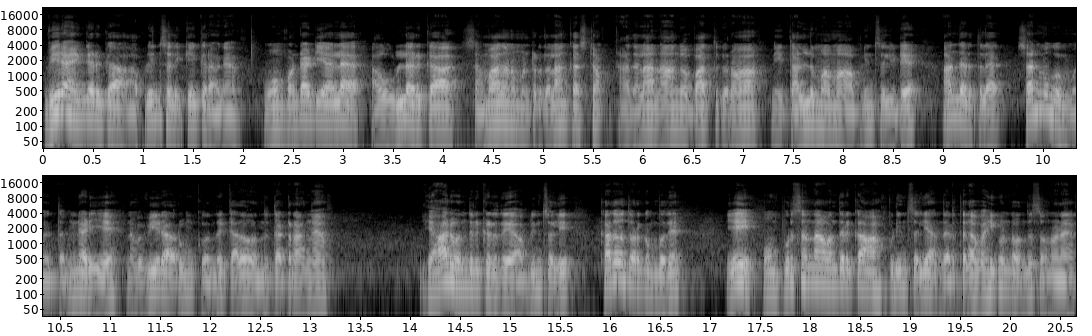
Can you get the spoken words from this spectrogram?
வீரா எங்கே இருக்கா அப்படின்னு சொல்லி கேட்குறாங்க உன் பொண்டாட்டியால அவள் உள்ளே இருக்கா? சமாதானம் பண்ணுறதெல்லாம் கஷ்டம். அதெல்லாம் நாங்கள் பார்த்துக்குறோம் நீ தள்ளு மாமா அப்படின்னு சொல்லிட்டு அந்த இடத்துல சண்முகம் முன்னாடியே நம்ம வீரா ரூமுக்கு வந்து கதவை வந்து தட்டுறாங்க. யார் வந்திருக்கிறது அப்படின்னு சொல்லி கதவை திறக்கும்போது ஏய் உன் புருஷன் தான் அப்படின்னு சொல்லி அந்த இடத்துல வைகுண்டம் வந்து சொன்னோன்னே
